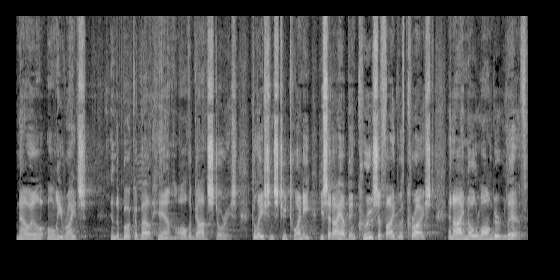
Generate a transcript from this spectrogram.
now only writes in the book about him, all the God stories. Galatians 2:20, he said, "I have been crucified with Christ, and I no longer live,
